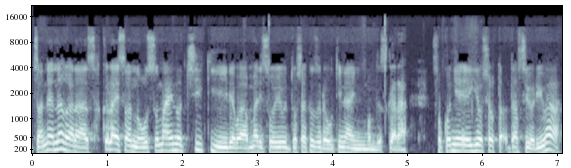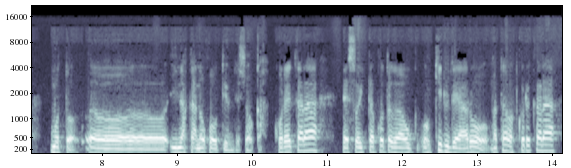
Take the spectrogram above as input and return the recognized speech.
残念ながら櫻井さんのお住まいの地域ではあまりそういう土砂崩れ起きないもんですからそこに営業所を出すよりはもっと田舎の方というんでしょうかこれからそういったことが起きるであろうまたはこれから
